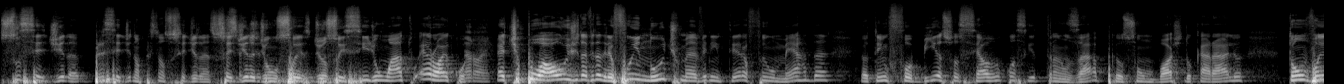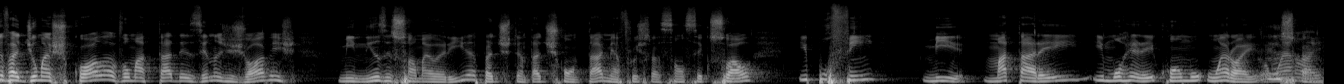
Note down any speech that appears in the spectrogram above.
sucedida, precedida, não, precedida, não, sucedida, né? sucedida de um, sui- de um suicídio, um ato heróico. Heróico. É tipo o auge da vida dele. Eu fui inútil minha vida inteira, fui um merda, eu tenho fobia social, não consegui transar, porque eu sou um bosta do caralho. Então vou invadir uma escola, vou matar dezenas de jovens, meninas em sua maioria, para tentar descontar minha frustração sexual. E por fim, me matarei e morrerei como um herói. Como é isso, herói. cara.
